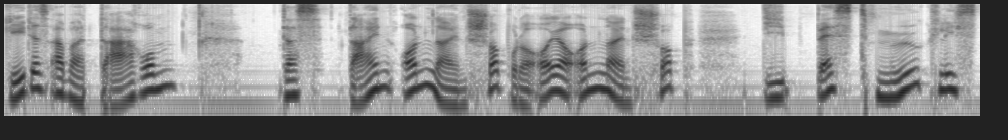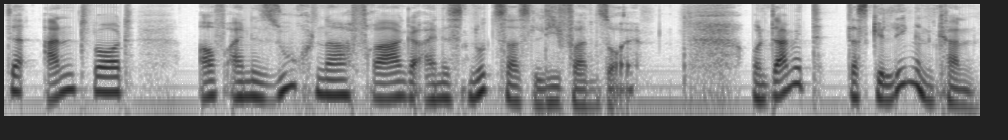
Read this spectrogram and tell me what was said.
geht es aber darum, dass dein Online-Shop oder euer Online-Shop die bestmöglichste Antwort auf eine Suchnachfrage eines Nutzers liefern soll. Und damit das gelingen kann,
